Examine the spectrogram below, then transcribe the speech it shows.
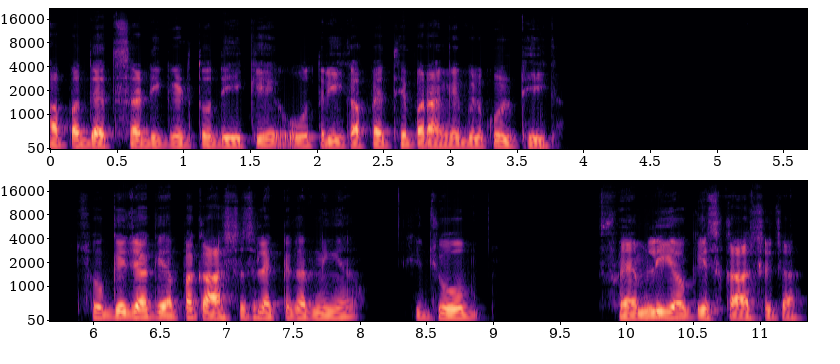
ਆਪਾਂ ਡੈਥ ਸਰਟੀਫਿਕੇਟ ਤੋਂ ਦੇਖ ਕੇ ਉਹ ਤਰੀਕ ਆਪਾਂ ਇੱਥੇ ਭਰਾਂਗੇ, ਬਿਲਕੁਲ ਠੀਕ। ਸੋ ਅੱਗੇ ਜਾ ਕੇ ਆਪਾਂ ਕਾਸਟ ਸਿਲੈਕਟ ਕਰਨੀ ਆ, ਕਿ ਜੋ ਫੈਮਿਲੀ ਆ ਉਹ ਕਿਸ ਕਾਸਟ ਚ ਆ?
